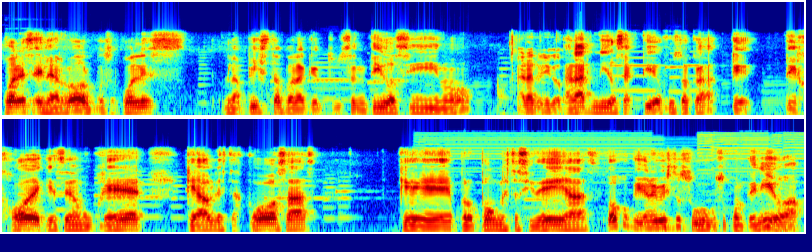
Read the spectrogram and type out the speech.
¿Cuál es el error? Pues, ¿cuál es la pista para que tu sentido así, ¿no? Arácnido. arácnido se active justo acá, que te jode que sea mujer, que hable estas cosas, que proponga estas ideas. Ojo que yo no he visto su, su contenido, ¿ah?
